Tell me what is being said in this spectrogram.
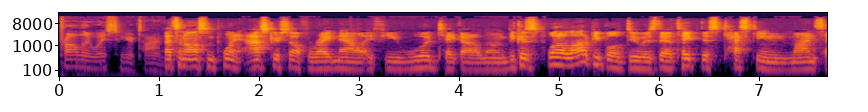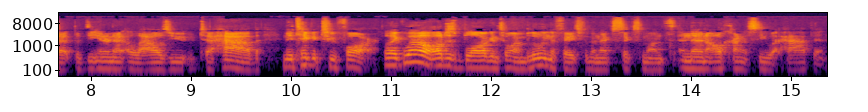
probably wasting your time. That's an awesome point. Ask yourself right now if you would take out a loan because what a lot of people do is they'll take this testing mindset that the internet allows you to have and they take it too far. Like, well, I'll just blog until I'm blue in the face for the next six months and then I'll kind of see what happens.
